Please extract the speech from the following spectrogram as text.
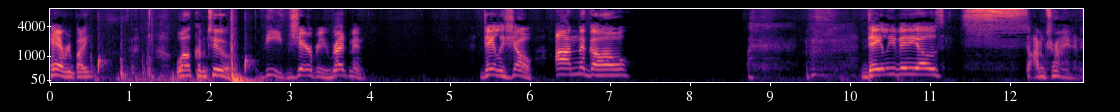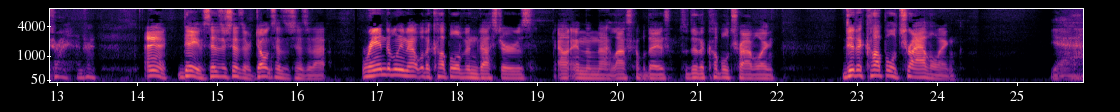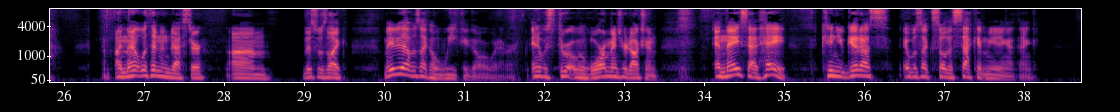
Hey, everybody. Welcome to the Jeremy Redman Daily Show on the go. Daily videos. I'm trying, I'm trying, I'm trying. Anyway, Dave, scissor, scissor. Don't scissor, scissor that. Randomly met with a couple of investors out in the last couple days. So did a couple traveling. Did a couple traveling. Yeah. I met with an investor. Um, this was like maybe that was like a week ago or whatever. And it was through a warm introduction. And they said, Hey, can you get us? It was like, so the second meeting, I think,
